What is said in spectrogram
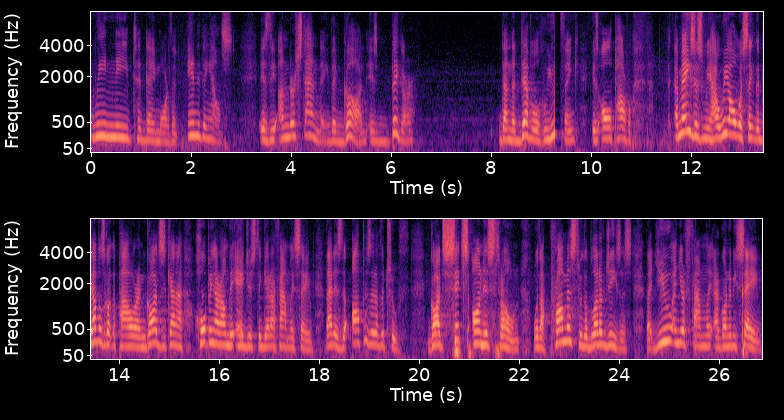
we need today more than anything else is the understanding that God is bigger than the devil who you think is all powerful. It amazes me how we always think the devil's got the power and God's kind of hoping around the edges to get our family saved. That is the opposite of the truth. God sits on his throne with a promise through the blood of Jesus that you and your family are going to be saved.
